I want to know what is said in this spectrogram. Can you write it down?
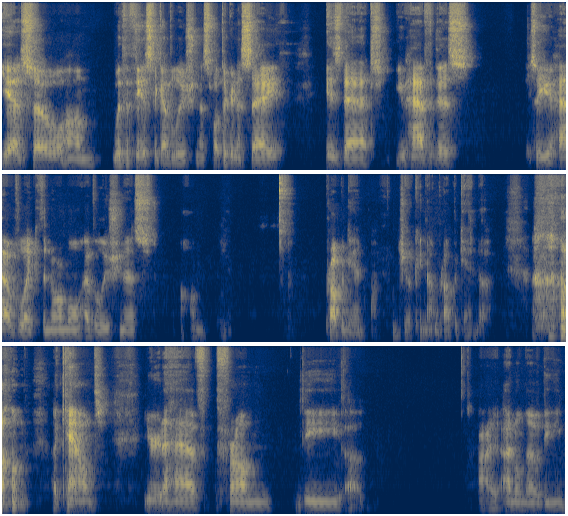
Yeah, so um, with the theistic evolutionists, what they're going to say is that you have this, so you have like the normal evolutionist um, propaganda, I'm joking, not propaganda, um, account you're going to have from the uh, I, I don't know, the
